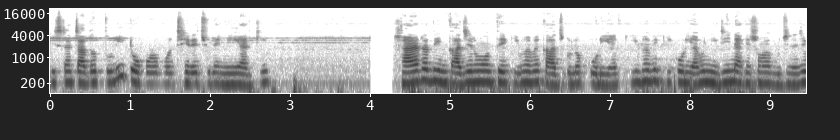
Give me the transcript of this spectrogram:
বিছনার চাদর তুলি একটু ওপর ওপর ঝেড়ে ঝুড়ে নিই আর কি। সারাটা দিন কাজের মধ্যে কীভাবে কাজগুলো করি আর কীভাবে কী করি আমি নিজেই না একের সময় বুঝি না যে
